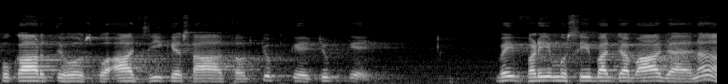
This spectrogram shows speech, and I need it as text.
پکارتے ہو اس کو آجی کے ساتھ اور چپ کے چپ کے بھئی بڑی مصیبت جب آ جائے نا،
